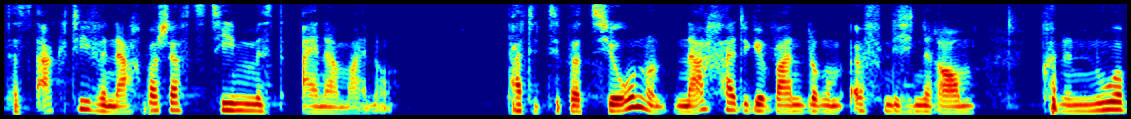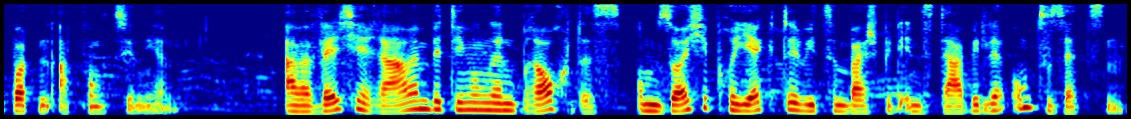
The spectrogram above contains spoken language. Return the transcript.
Das aktive Nachbarschaftsteam ist einer Meinung. Partizipation und nachhaltige Wandlung im öffentlichen Raum können nur bottom-up funktionieren. Aber welche Rahmenbedingungen braucht es, um solche Projekte wie zum Beispiel Instabile umzusetzen?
